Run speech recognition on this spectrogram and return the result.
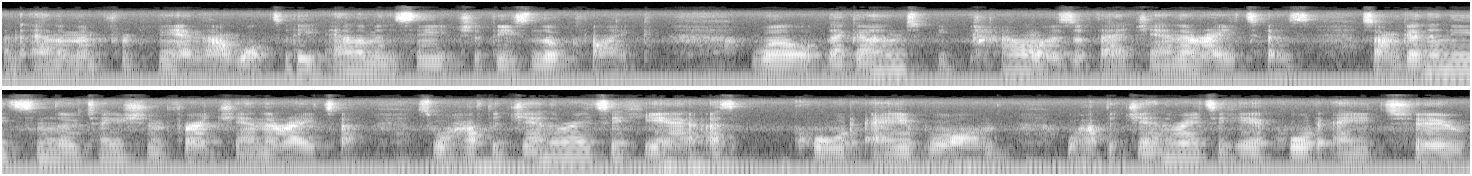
an element from here. Now what do the elements in each of these look like? Well, they're going to be powers of their generators. So I'm going to need some notation for a generator. So we'll have the generator here as called A1. We'll have the generator here called A2.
